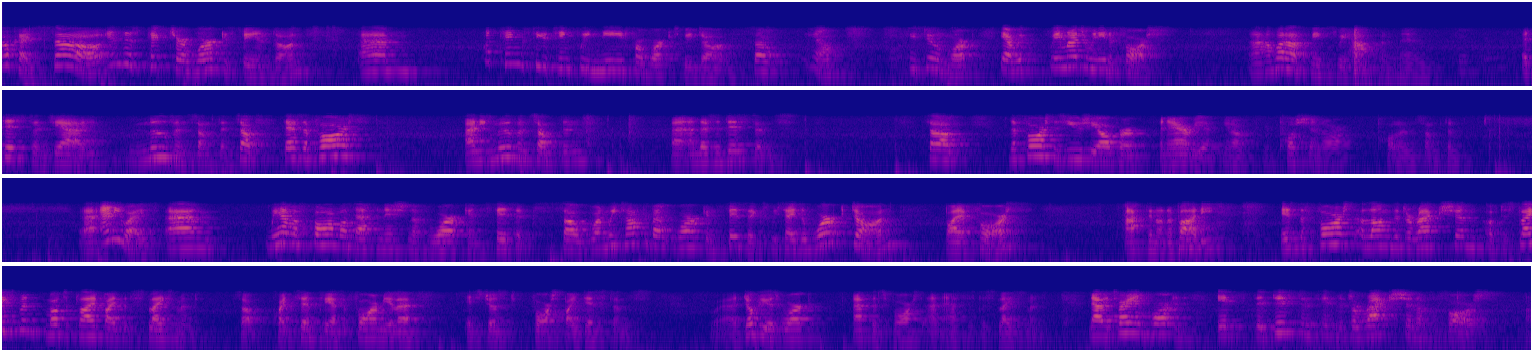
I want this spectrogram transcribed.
Okay, so in this picture, work is being done. Um, what things do you think we need for work to be done? So, you know, he's doing work. Yeah, we, we imagine we need a force. Uh, and what else needs to be happening? a distance, yeah, moving something. So there's a force, and he's moving something, uh, and there's a distance. So the force is usually over an area, you know, pushing or pulling something. Uh, anyways, um, we have a formal definition of work in physics. So when we talk about work in physics, we say the work done by a force acting on a body is the force along the direction of displacement multiplied by the displacement. So quite simply as a formula, it's just force by distance. Uh, w is work, F is force, and S is displacement. Now it's very important, it's the distance in the direction of the force.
